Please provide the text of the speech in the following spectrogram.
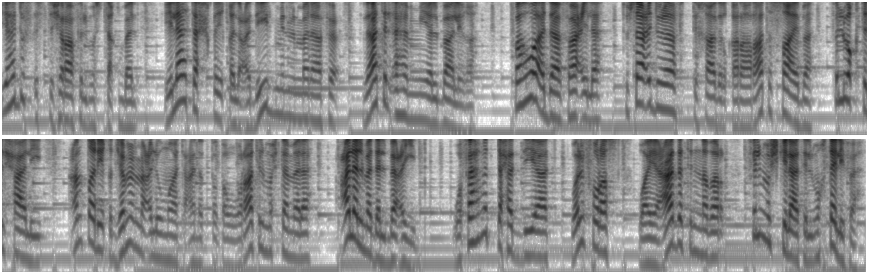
يهدف استشراف المستقبل إلى تحقيق العديد من المنافع ذات الأهمية البالغة، فهو أداة فاعلة تساعدنا في اتخاذ القرارات الصائبة في الوقت الحالي عن طريق جمع معلومات عن التطورات المحتملة على المدى البعيد، وفهم التحديات والفرص وإعادة النظر في المشكلات المختلفة.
